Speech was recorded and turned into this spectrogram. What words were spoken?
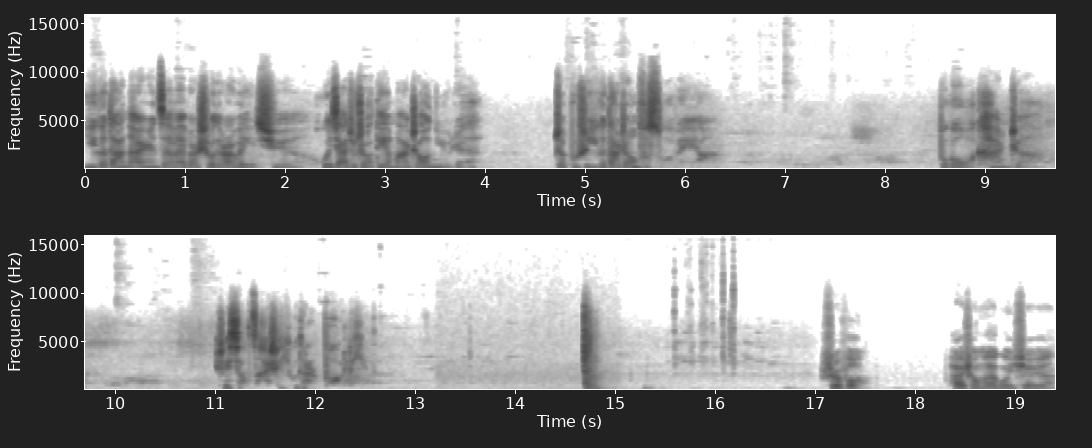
一个大男人在外边受点委屈，回家就找爹妈找女人，这不是一个大丈夫所为啊。不过我看着，这小子还是有点魄力的。师傅，海城外国语学院。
